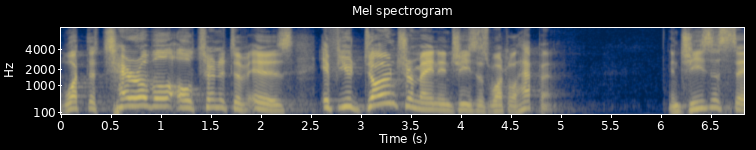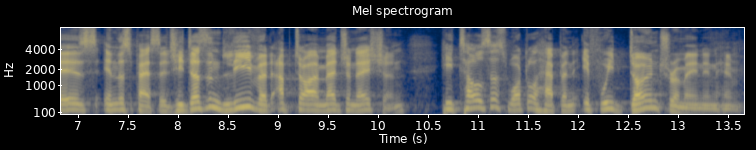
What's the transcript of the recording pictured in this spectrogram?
what the terrible alternative is. If you don't remain in Jesus, what will happen? And Jesus says in this passage, he doesn't leave it up to our imagination. He tells us what will happen if we don't remain in him.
